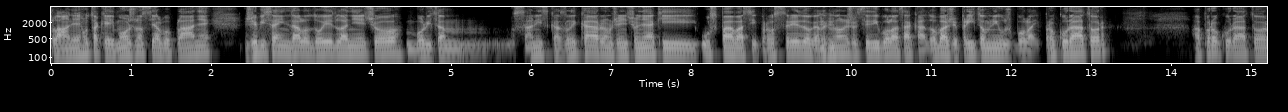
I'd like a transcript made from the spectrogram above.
pláne. o takej možnosti alebo pláne, že by sa im dalo do jedla niečo, boli tam sanitka s lekárom, že niečo, nejaký uspávací prostriedok a tak mm-hmm. že vtedy bola taká doba, že prítomný už bol aj prokurátor a prokurátor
